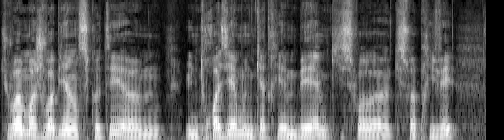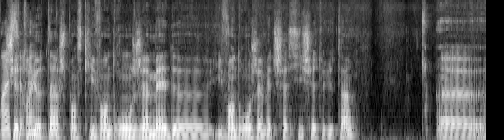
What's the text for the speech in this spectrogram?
Tu vois, moi je vois bien ce côté euh, une troisième ou une quatrième BM qui soit, euh, qui soit privée. chez Toyota, je pense qu'ils vendront jamais de, ils vendront jamais de châssis chez Toyota. Euh,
